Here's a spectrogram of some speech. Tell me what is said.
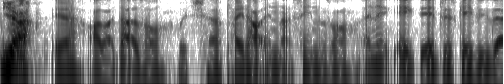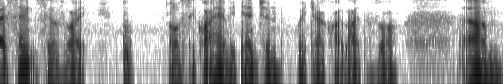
yeah, Yeah, I like that as well, which uh, played out in that scene as well, and it, it it just gave you that sense of like obviously quite heavy tension, which I quite liked as well. Um,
